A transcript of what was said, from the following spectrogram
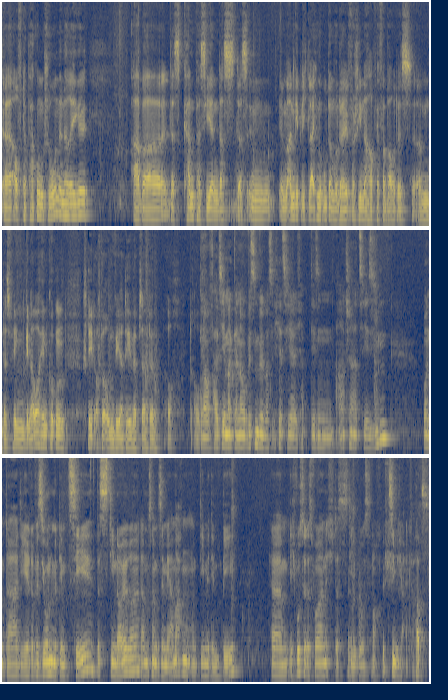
Äh, auf der Packung schon in der Regel. Aber das kann passieren, dass, dass im, im angeblich gleichen Routermodell verschiedene Hardware verbaut ist. Ähm, deswegen genauer hingucken, steht auf der OpenWrt-Webseite auch drauf. Genau, falls jemand genau wissen will, was ich jetzt hier, ich habe diesen Archer C7 und da die Revision mit dem C, das ist die neuere, da muss man ein bisschen mehr machen und die mit dem B. Ähm, ich wusste das vorher nicht, das ist die, wo es noch ziemlich einfach habe ist.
